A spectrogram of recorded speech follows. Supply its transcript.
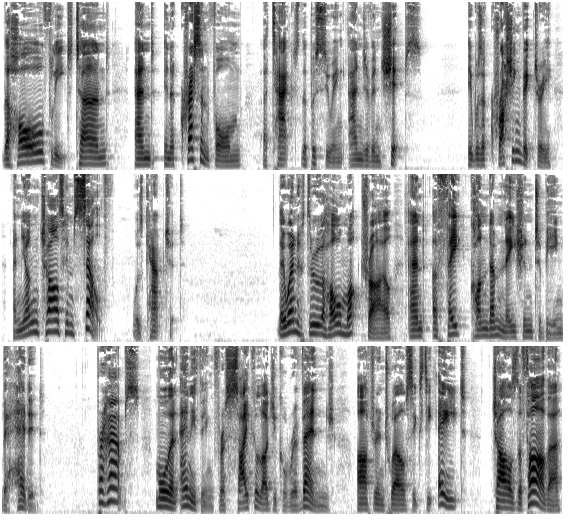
the whole fleet turned and, in a crescent form, attacked the pursuing Angevin ships. It was a crushing victory, and young Charles himself was captured. They went through a whole mock trial and a fake condemnation to being beheaded. Perhaps more than anything for a psychological revenge after in 1268 Charles the Father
